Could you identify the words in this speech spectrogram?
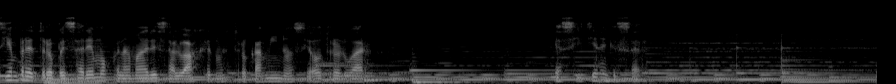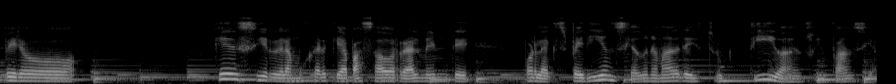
Siempre tropezaremos con la madre salvaje en nuestro camino hacia otro lugar. Y así tiene que ser. Pero, ¿qué decir de la mujer que ha pasado realmente por la experiencia de una madre destructiva en su infancia?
